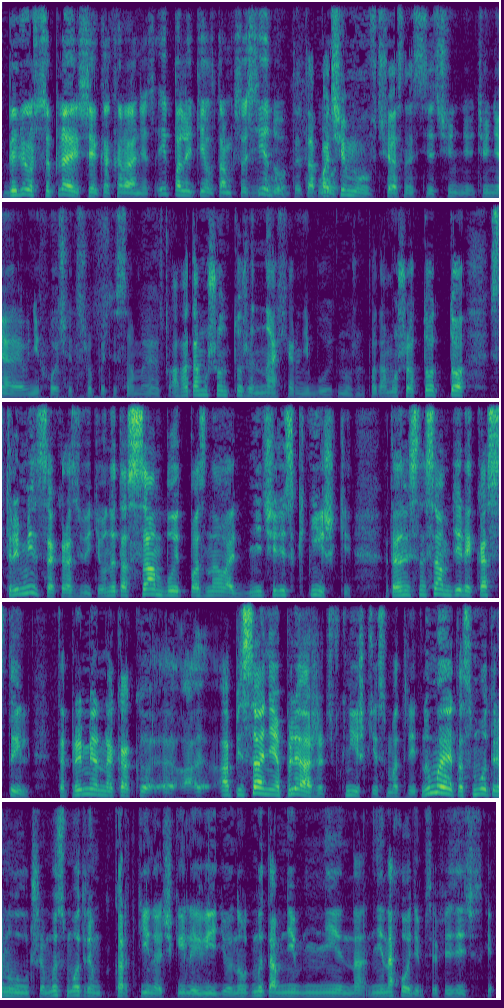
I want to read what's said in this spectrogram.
берешь, цепляешься как ранец и полетел там к соседу. Вот это Вот. почему, в частности, Тюня- Тюняев не хочет, чтобы эти самые... А потому что он тоже нахер не будет нужен. Потому что тот, кто стремится к развитию, он это сам будет познавать не через книжки. Это на самом деле костыль. Это примерно как э, а- описание пляжа в книжке смотреть. Ну, мы это смотрим лучше, мы смотрим картиночки или видео. Но вот мы там не, не, не находимся физически.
